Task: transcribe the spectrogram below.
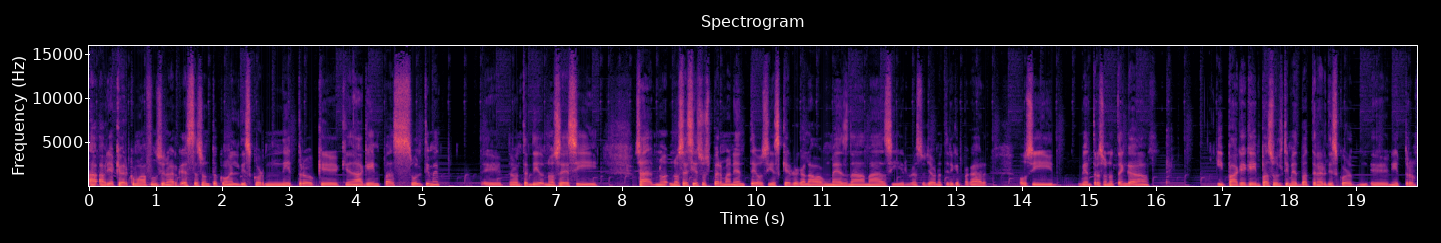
habría que ver cómo va a funcionar este asunto con el Discord Nitro que, da Game Pass Ultimate. Eh, tengo entendido, no sé si, o sea, no, no, sé si eso es permanente o si es que regalaba un mes nada más y el resto ya uno tiene que pagar, o si mientras uno tenga y pague Game Pass Ultimate va a tener Discord eh, Nitro,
